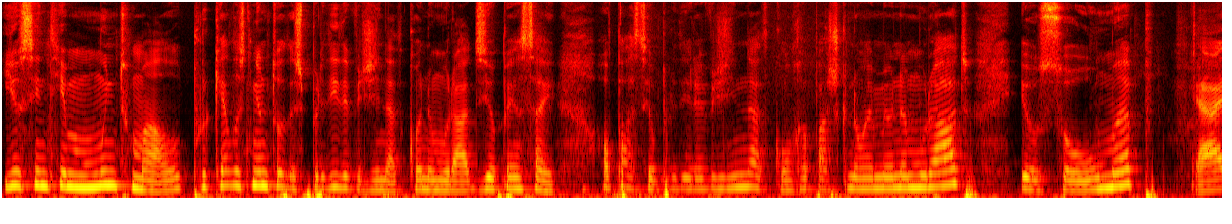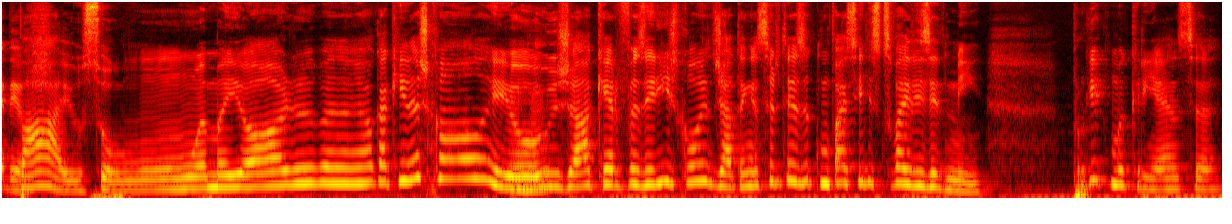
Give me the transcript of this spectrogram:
E eu sentia-me muito mal porque elas tinham todas perdido a virgindade com namorados e eu pensei, opa, se eu perder a virgindade com um rapaz que não é meu namorado, eu sou uma. Ai, Deus. Pá, eu sou um- a maior eh, aqui da escola, eu Uhum. já quero fazer isto com já tenho a certeza que me vai ser isso que se vai dizer de mim. Porquê que uma criança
